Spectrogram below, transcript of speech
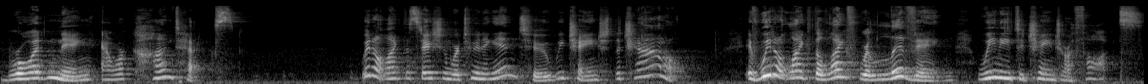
broadening our context. If we don't like the station we're tuning into, we change the channel. If we don't like the life we're living, we need to change our thoughts.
